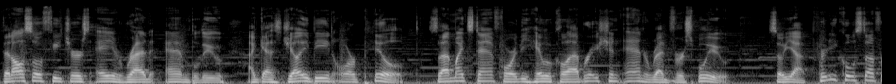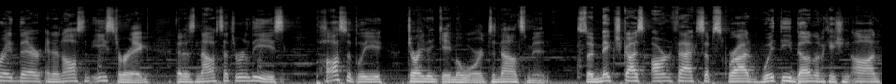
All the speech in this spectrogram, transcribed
that also features a red and blue, I guess jelly bean or pill. So that might stand for the Halo collaboration and red vs blue. So yeah, pretty cool stuff right there and an awesome easter egg that is now set to release, possibly during the Game Awards announcement. So make sure you guys are in fact subscribed with the bell notification on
